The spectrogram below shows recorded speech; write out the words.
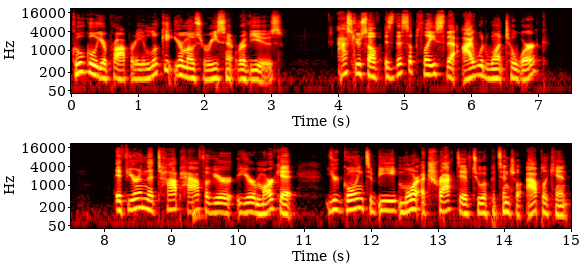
Google your property, look at your most recent reviews. Ask yourself, is this a place that I would want to work? If you're in the top half of your, your market, you're going to be more attractive to a potential applicant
